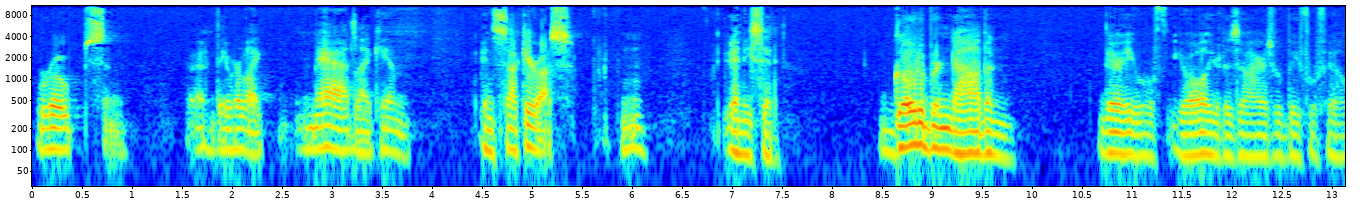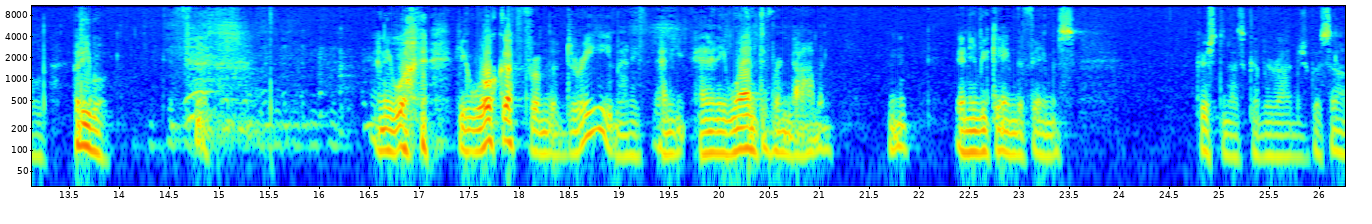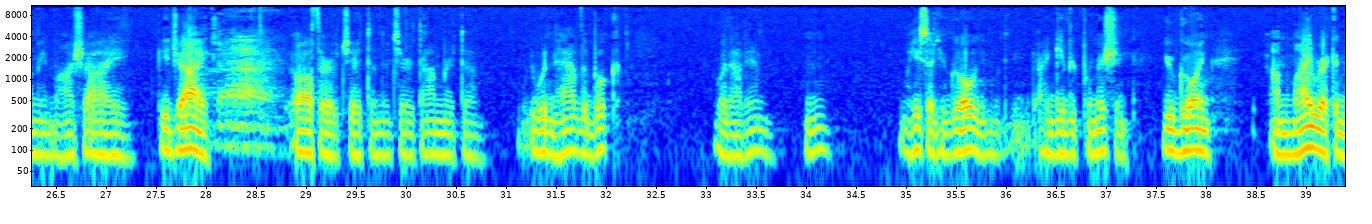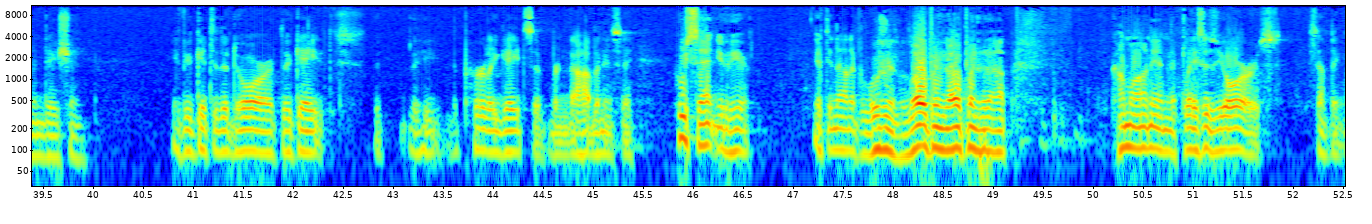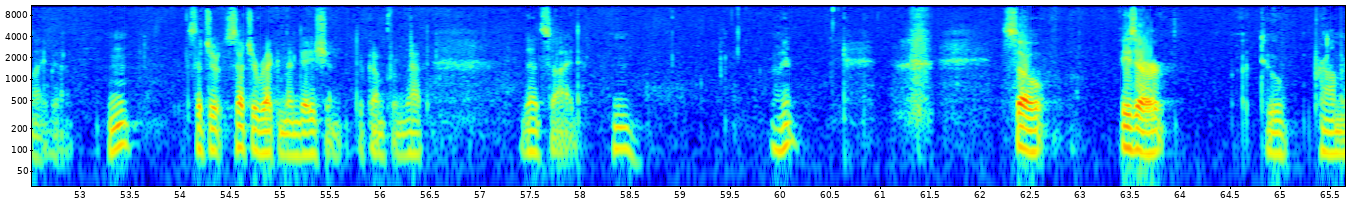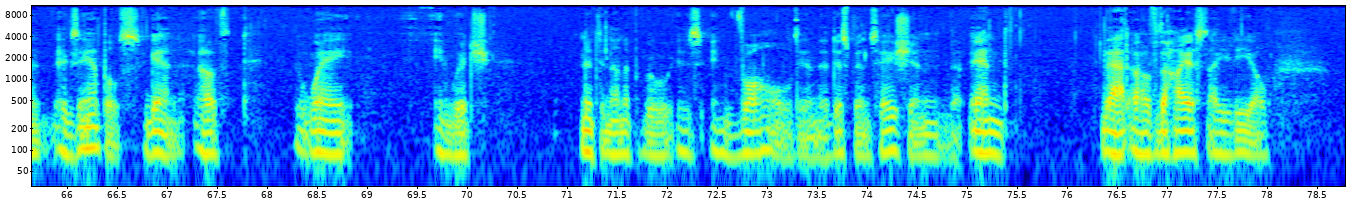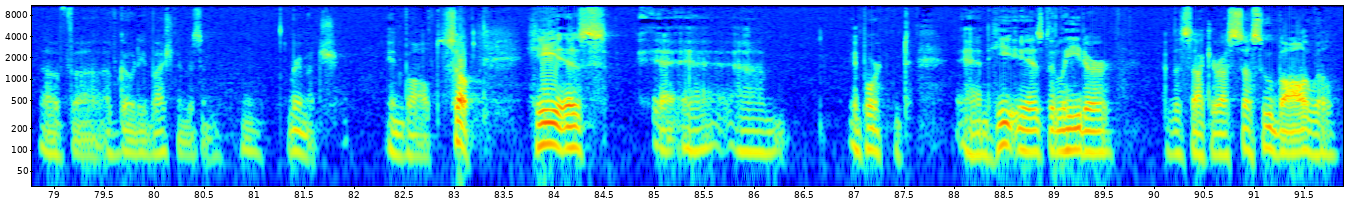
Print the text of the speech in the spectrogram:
ropes, and uh, they were like mad like him in Sakiras. Hmm? And he said, Go to Vrindavan. There you will, your, all your desires will be fulfilled. Haribol. And he, he woke up from the dream and he, and he, and he went to Vrindavan. Hmm? And he became the famous Krishnadas Kaviraj Goswami Mahashai Kijai, author of Chaitanya Charitamrita. We wouldn't have the book without him. Hmm? He said, you go, I give you permission. You're going on my recommendation. If you get to the door, the gates, the, the, the pearly gates of Vrindavan and say, who sent you here? Will open it, open it up. Come on in, the place is yours. Something like that. Hmm? Such a such a recommendation to come from that that side. Hmm. Right? So these are two prominent examples again of the way in which Nityananda Prabhu is involved in the dispensation and that of the highest ideal of, uh, of Gaudiya Vaishnavism. Hmm. Very much involved. So, he is uh, uh, um, important, and he is the leader of the Sakiras. So Subal will,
